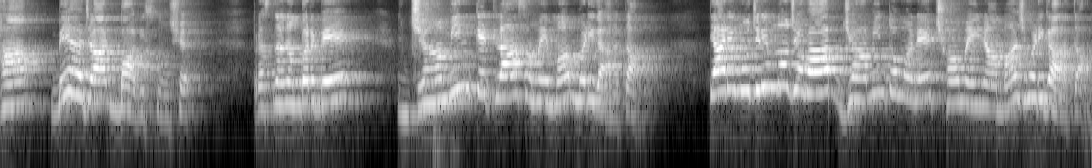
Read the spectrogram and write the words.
હા, બે હજાર બાવીસનો છે. પ્રશ્ન નંબર બે, જામીન કેટલા સમયમાં મળી ગયા હતા? ત્યારે મુજરીમનો જવાબ, જામીન તો મને છ મહિનામાં જ મળી ગયા હતા.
